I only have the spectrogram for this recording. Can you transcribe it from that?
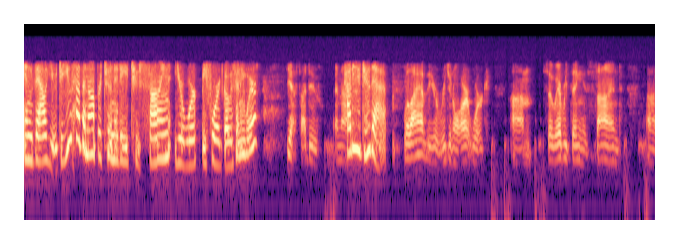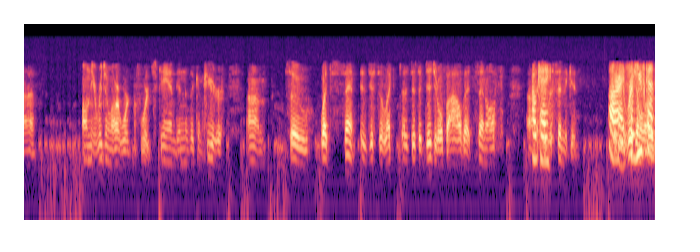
in value. Do you have an opportunity to sign your work before it goes anywhere? yes, I do. And I, How do you do that? Well, I have the original artwork, um, so everything is signed uh, on the original artwork before it's scanned into the computer. Um, so what's sent is just a is just a digital file that's sent off uh, Okay. the syndicate. All right, so you've got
